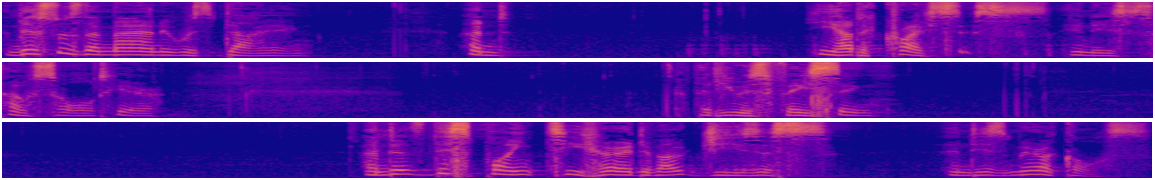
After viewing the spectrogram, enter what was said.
And this was the man who was dying. And he had a crisis in his household here that he was facing. And at this point, he heard about Jesus and his miracles.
